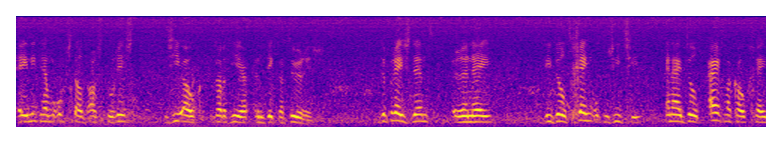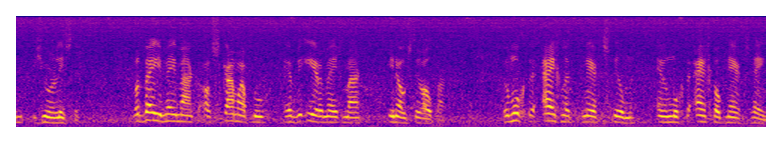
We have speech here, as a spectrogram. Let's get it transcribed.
en je niet helemaal opstelt als toerist, zie je ook dat het hier een dictatuur is. De president, René, die duldt geen oppositie en hij duldt eigenlijk ook geen journalisten. Wat wij hier meemaken als cameraploeg hebben we eerder meegemaakt in Oost-Europa. We mochten eigenlijk nergens filmen en we mochten eigenlijk ook nergens heen.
